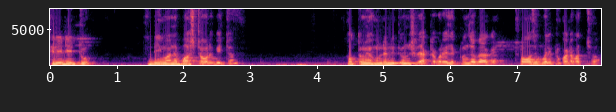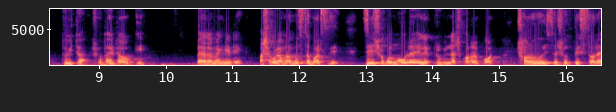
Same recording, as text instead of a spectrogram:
three D two D মানে পাঁচটা অরবিটাল প্রথমে হুন্ডের নীতি অনুসারে একটা করে ইলেকট্রন যাবে আগে। তাহলে অযুগ্ম ইলেকট্রন কয়টা পাচ্ছ? দুইটা। সুতরাং এটাও কি? প্যারাম্যাগনেটিক আশা করি আমরা বুঝতে পারছি যে সকল মৌলের ইলেকট্রন বিন্যাস করার পর সর্বস্থ শক্তি স্তরে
